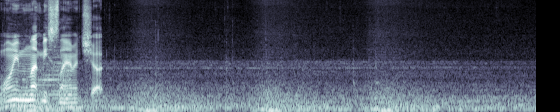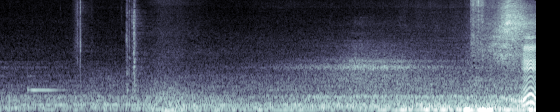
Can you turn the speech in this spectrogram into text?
won't even let me slam it shut. Hmm.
